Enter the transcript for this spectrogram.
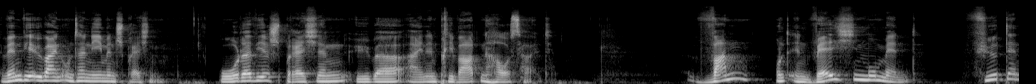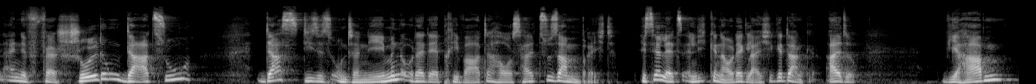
Wenn wir über ein Unternehmen sprechen oder wir sprechen über einen privaten Haushalt, wann und in welchem Moment führt denn eine Verschuldung dazu, dass dieses Unternehmen oder der private Haushalt zusammenbricht? Ist ja letztendlich genau der gleiche Gedanke. Also, wir haben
